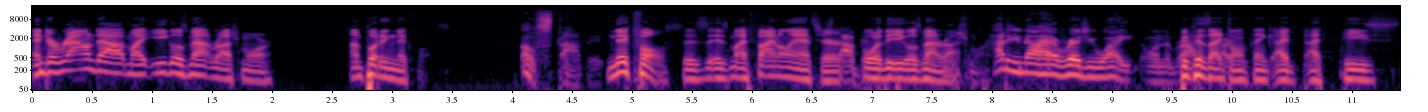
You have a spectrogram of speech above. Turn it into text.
And to round out my Eagles Mount Rushmore, I'm putting Nick Foles. Oh, stop it. Nick Foles is, is my final answer Stop it. for the Eagles Mount Rushmore How do you not have Reggie White on the because I don't think I, I he's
